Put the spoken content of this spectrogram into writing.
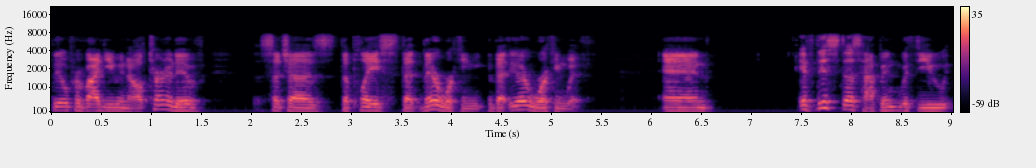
they'll provide you an alternative such as the place that they're working that they're working with. And if this does happen with you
